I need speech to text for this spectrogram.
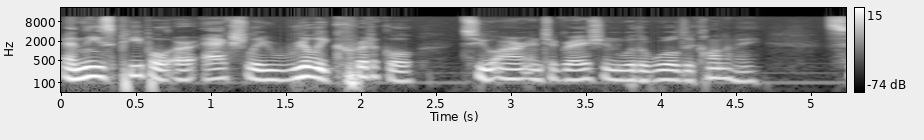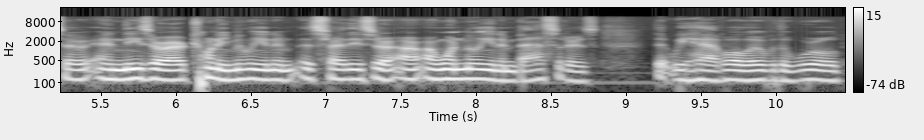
And these people are actually really critical to our integration with the world economy. So, and these are our 20 million, uh, sorry, these are our, our 1 million ambassadors that we have all over the world.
